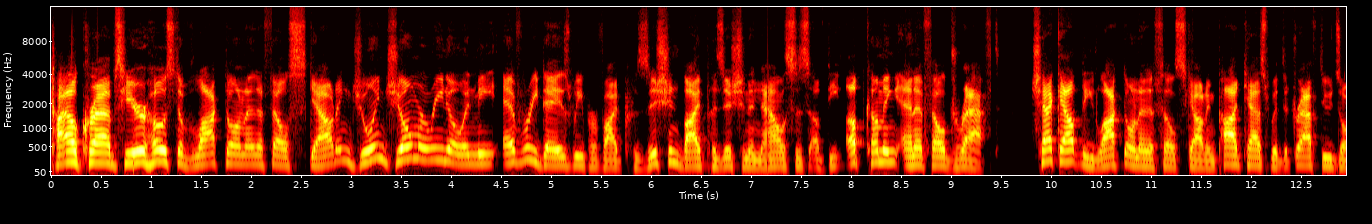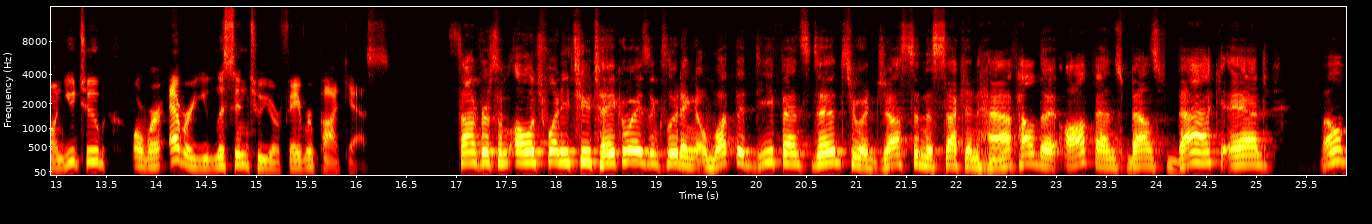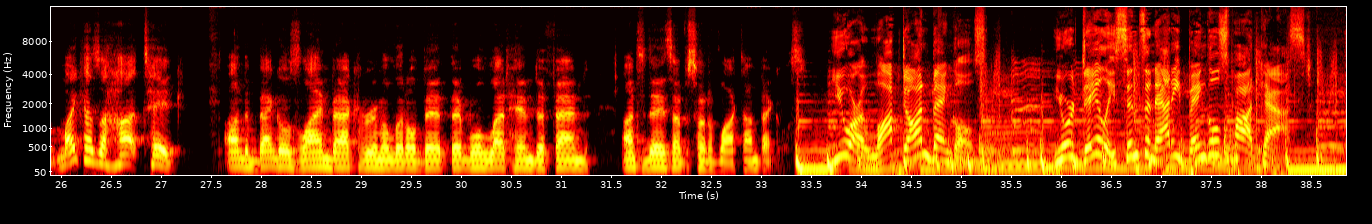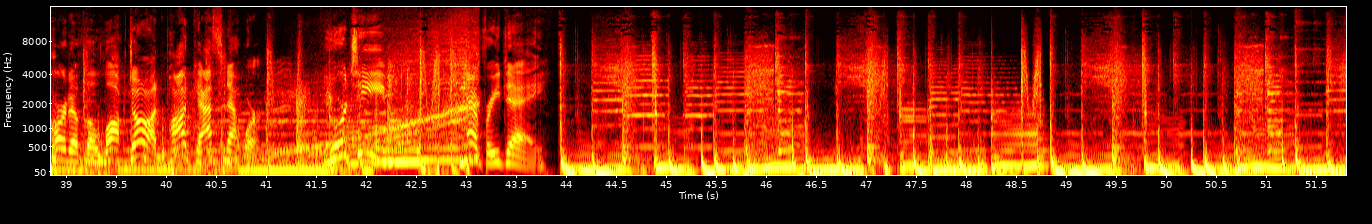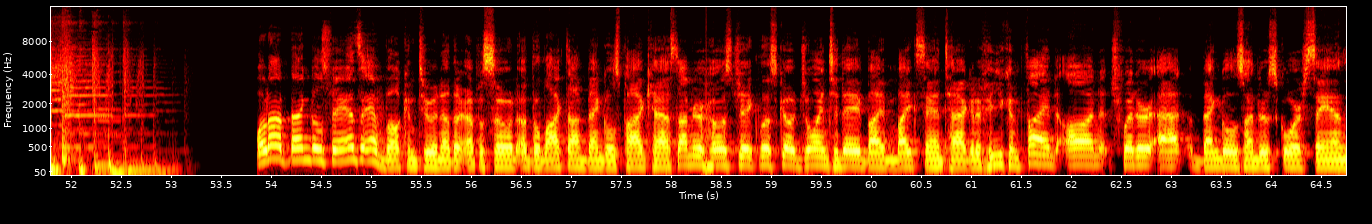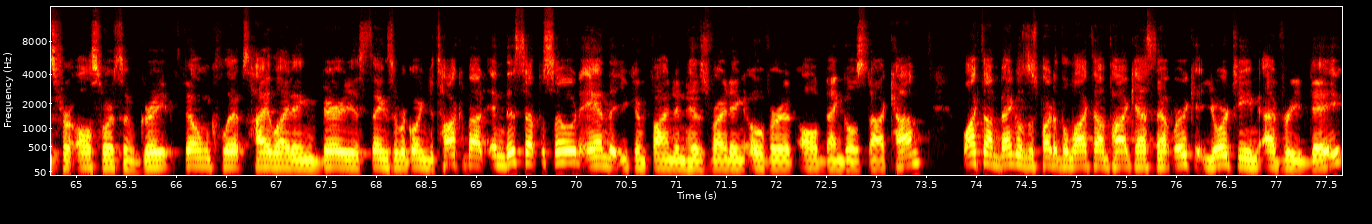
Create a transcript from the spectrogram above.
Kyle Crabbs here, host of Locked On NFL Scouting. Join Joe Marino and me every day as we provide position by position analysis of the upcoming NFL draft. Check out the Locked On NFL Scouting podcast with the draft dudes on YouTube or wherever you listen to your favorite podcasts. It's time for some all 22 takeaways, including what the defense did to adjust in the second half, how the offense bounced back, and, well, Mike has a hot take on the Bengals linebacker room a little bit that we'll let him defend on today's episode of Locked On Bengals. You are Locked On Bengals, your daily Cincinnati Bengals podcast, part of the Locked On Podcast Network. Your team every day. What up, Bengals fans, and welcome to another episode of the Locked On Bengals podcast. I'm your host, Jake Liscow, joined today by Mike Santagata, who you can find on Twitter at Bengals underscore sans for all sorts of great film clips highlighting various things that we're going to talk about in this episode and that you can find in his writing over at allbengals.com. Locked On Bengals is part of the Locked On Podcast Network, your team every day,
